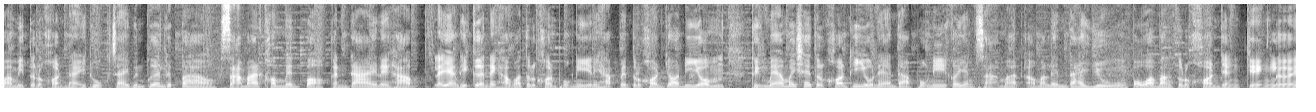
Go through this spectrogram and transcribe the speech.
ว่ามีตัวละครไหนถูกใจเพื่อนๆหรือเปล่า สามารถคอมเมนต์บอกกันได้นะครับและอย่างที่เกิดนะครับว่าตัวละครพวกนี้นะครับเป็นตัวละครยอดนิยม ถึงแม้ไม่ใช่ตัวละครที่อยู่ในอันดับพวกนี้ก็ยังสามารถเอามาเล่นได้อยู่ เพราะว่าบางตัวละครยังเก่งเลย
